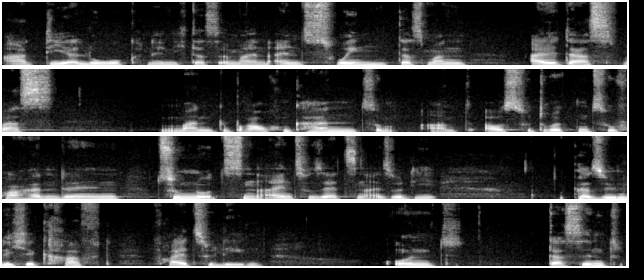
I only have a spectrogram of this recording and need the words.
Art Dialog, nenne ich das immer, in einen Swing, dass man all das, was man gebrauchen kann, zum auszudrücken, zu verhandeln, zu nutzen, einzusetzen, also die persönliche Kraft freizulegen. Und das sind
